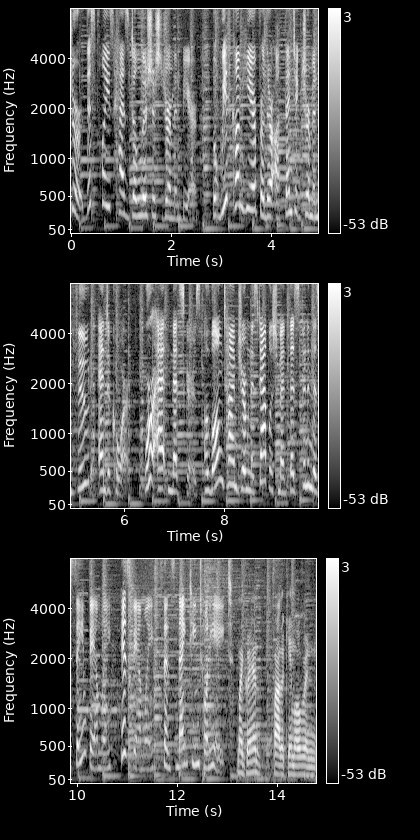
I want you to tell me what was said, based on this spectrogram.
Sure, this place has delicious German beer, but we've come here for their authentic German food and decor. We're at Metzger's, a longtime German establishment that's been in the same family, his family, since 1928. My grandfather came over in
